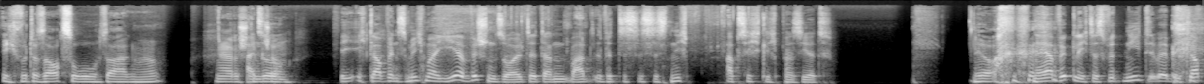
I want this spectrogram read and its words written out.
Ich würde das auch so sagen, ja. ja, das stimmt Also, schon. Ich, ich glaube, wenn es mich mal je erwischen sollte, dann war, wird es, ist es nicht absichtlich passiert. Ja. Naja, wirklich, das wird nie, ich glaube,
